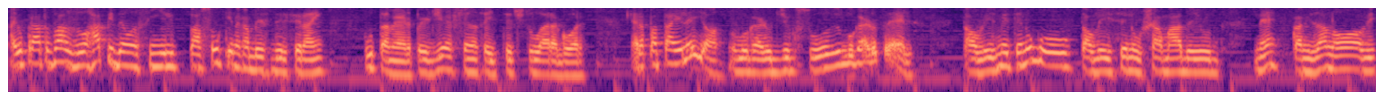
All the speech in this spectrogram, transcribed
Aí o Prato vazou rapidão assim, ele passou o que na cabeça dele, será, hein? Puta merda, perdi a chance aí de ser titular agora. Era pra estar tá ele aí, ó, no lugar do Diego Souza e no lugar do Trellis. Talvez metendo gol, talvez sendo chamado aí, né, camisa 9.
